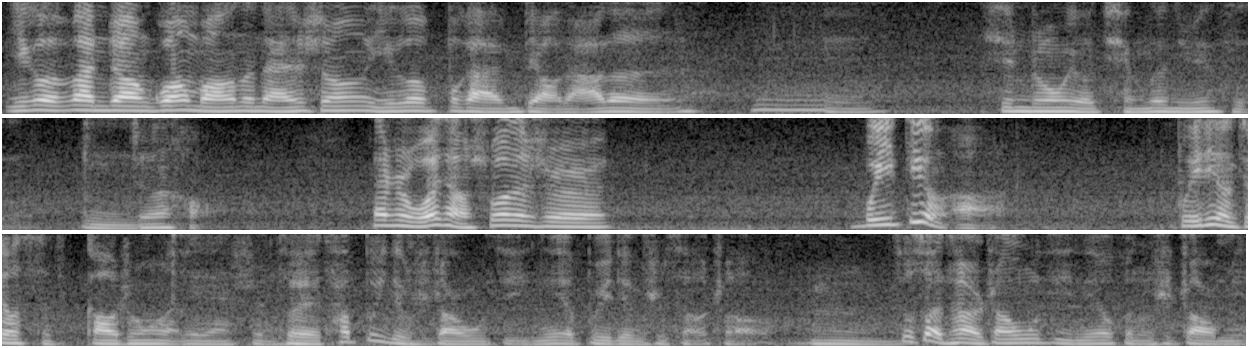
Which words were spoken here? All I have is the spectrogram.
一个万丈光芒的男生，一个不敢表达的嗯心中有情的女子，嗯，真好。但是我想说的是，不一定啊，不一定就此告终了这件事情。对他不一定是张无忌，你也不一定是小赵，嗯，就算他是张无忌，你也有可能是赵敏。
